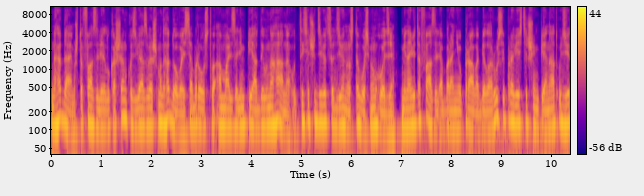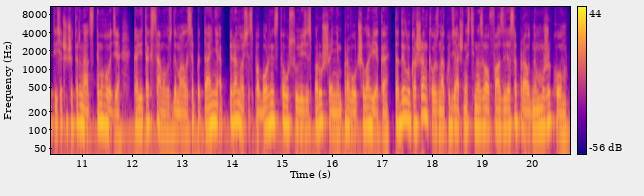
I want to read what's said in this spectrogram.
Нагадаем што фазалі лукашэнку звязвае шматгадовае сяброўства амаль з алімпіяды ў нагана ў 1900 1998 годзе менавіта фазель абараніў права беларусі правесці чэмпіянат у 2014 годзе калі таксама ўздымалася пытанне аб пераносе спаборніцтва ў сувязі з парушэннем правоў чалавека. Тады лукашенко ў знак удзячнасці назваў фазеля сапраўдным мужиком.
